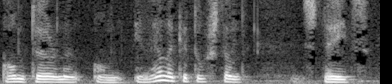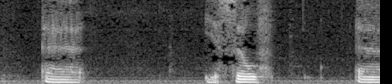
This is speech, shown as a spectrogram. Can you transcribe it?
omturnen, om in elke toestand steeds uh, jezelf uh,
